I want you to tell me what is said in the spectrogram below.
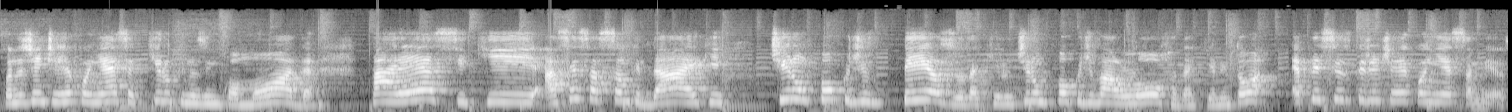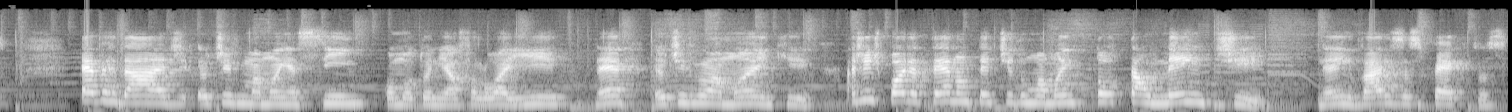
quando a gente reconhece aquilo que nos incomoda, parece que a sensação que dá é que tira um pouco de peso daquilo, tira um pouco de valor daquilo. Então é preciso que a gente reconheça mesmo. É verdade, eu tive uma mãe assim, como o Toniel falou aí, né? Eu tive uma mãe que a gente pode até não ter tido uma mãe totalmente, né, em vários aspectos,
